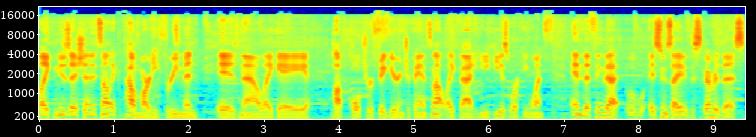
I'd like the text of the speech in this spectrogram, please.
like musician. It's not like how Marty Friedman is now like a pop culture figure in Japan. It's not like that. He he is working one. And the thing that as soon as I discovered this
